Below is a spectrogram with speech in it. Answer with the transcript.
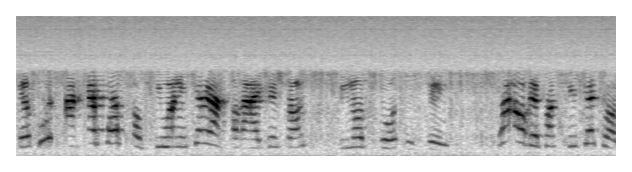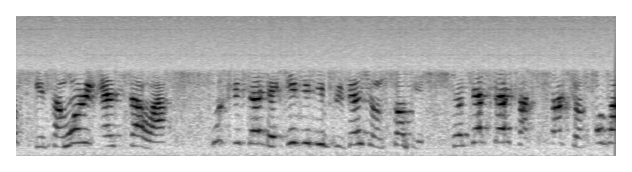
the good and efforts of humanitarian organizations will not go in vain. One of the facilitators is Samori Estawa, who treated the EDD prevention topic, projected satisfaction over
